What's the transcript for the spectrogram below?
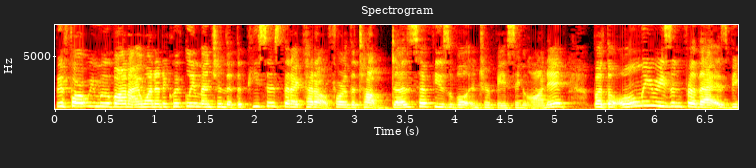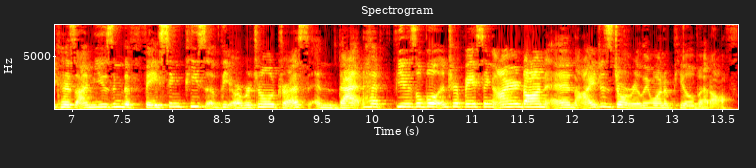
Before we move on, I wanted to quickly mention that the pieces that I cut out for the top does have fusible interfacing on it, but the only reason for that is because I'm using the facing piece of the original dress and that had fusible interfacing ironed on and I just don't really want to peel that off.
